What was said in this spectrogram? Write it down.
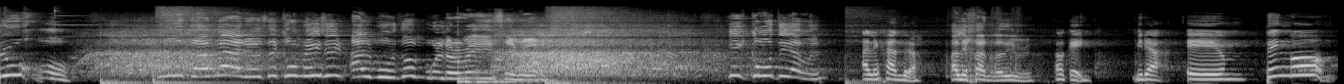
brujo. Puta madre, o sea, como me dicen, Albus Dumbledore me dicen, weón. ¿Qué, ¿Cómo te llamas? Alejandra. Alejandra, dime. Ok. Mira, eh, tengo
